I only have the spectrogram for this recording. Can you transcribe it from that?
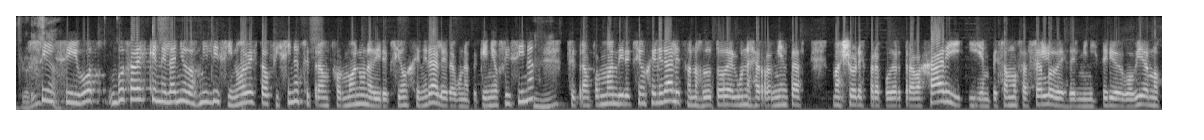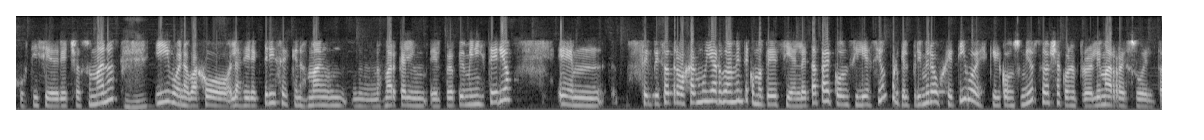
Florencia? Sí, sí, vos, vos sabés que en el año 2019 esta oficina se transformó en una dirección general, era una pequeña oficina, se transformó en dirección general, eso nos dotó de algunas herramientas mayores para poder trabajar y, empezamos a hacerlo desde el Ministerio de Gobierno, Justicia y Derechos Humanos y bueno, bajo las directrices que nos, nos marca el propio Ministerio, eh, se empezó a trabajar muy arduamente, como te decía, en la etapa de conciliación, porque el primer objetivo es que el consumidor se vaya con el problema resuelto,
